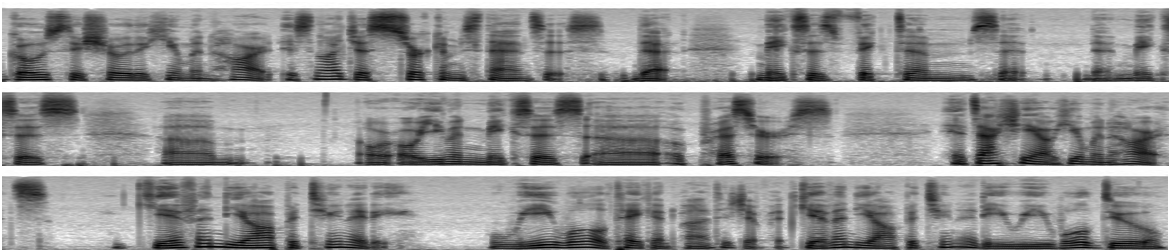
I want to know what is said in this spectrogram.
goes to show the human heart. It's not just circumstances that makes us victims, that, that makes us, um, or, or even makes us uh, oppressors. It's actually our human hearts given the opportunity, we will take advantage of it. Given the opportunity, we will do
